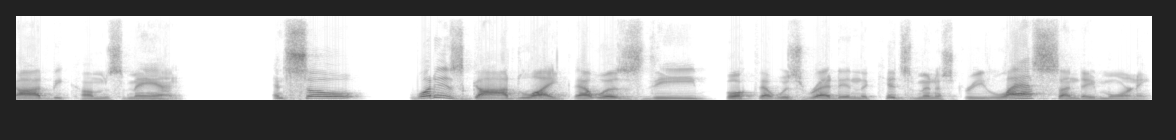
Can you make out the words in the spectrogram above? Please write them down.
God becomes man. And so, what is God like? That was the book that was read in the kids' ministry last Sunday morning.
